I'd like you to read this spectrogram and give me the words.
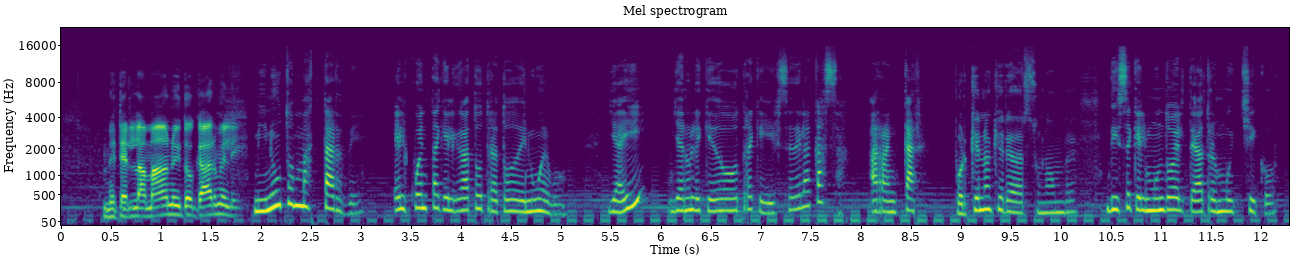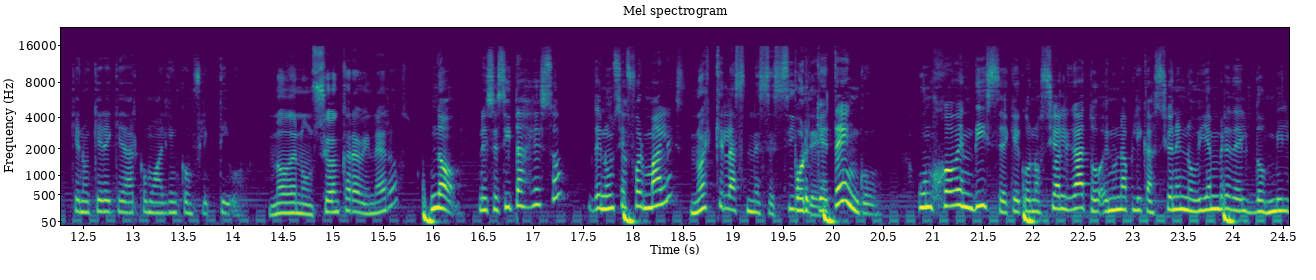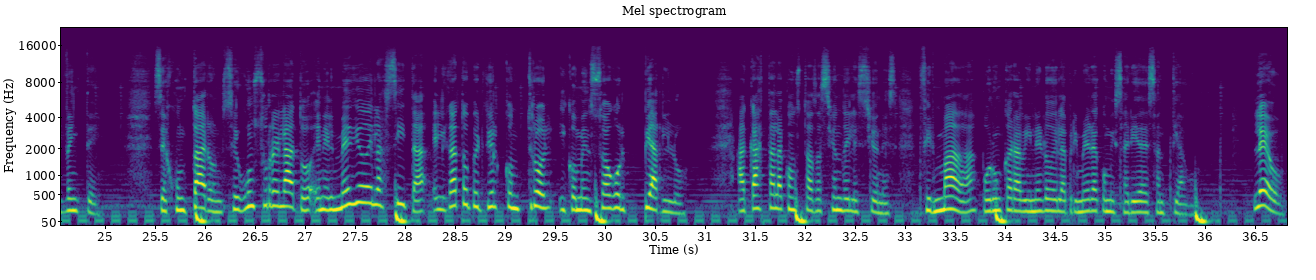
meter la mano y tocarme. Minutos más tarde, él cuenta que el gato trató de nuevo y ahí ya no le quedó otra que irse de la casa, arrancar. ¿Por qué no quiere dar su nombre? Dice que el mundo del teatro es muy chico, que no quiere quedar como alguien conflictivo. ¿No denunció en carabineros? No, ¿necesitas eso? ¿Denuncias formales? No es que las necesite. Porque tengo. Un joven dice que conoció al gato en una aplicación en noviembre del 2020. Se juntaron, según su relato, en el medio de la cita, el gato perdió el control y comenzó a golpearlo. Acá está la constatación de lesiones, firmada por un carabinero de la primera comisaría de Santiago. Leo,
